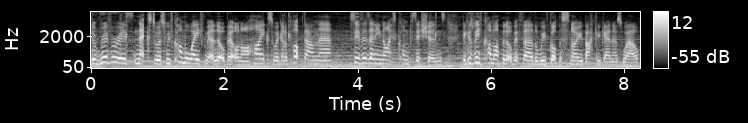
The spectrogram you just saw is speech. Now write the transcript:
The river is next to us. We've come away from it a little bit on our hike so we're going to pop down there see if there's any nice compositions. Because we've come up a little bit further, we've got the snow back again as well.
